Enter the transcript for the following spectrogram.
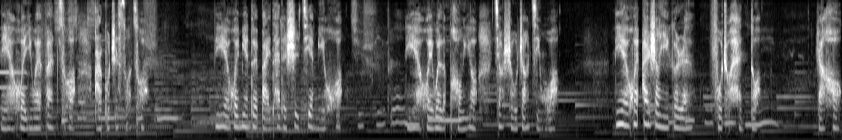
你也会因为犯错而不知所措；你也会面对百态的世界迷惑；你也会为了朋友将手掌紧握；你也会爱上一个人，付出很多；然后，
